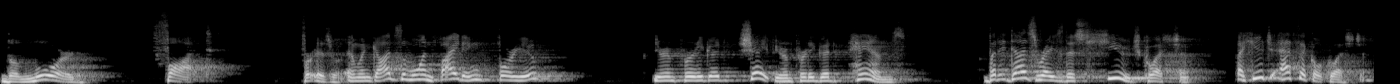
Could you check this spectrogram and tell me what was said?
The Lord fought for Israel. And when God's the one fighting for you, you're in pretty good shape. You're in pretty good hands. But it does raise this huge question, a huge ethical question.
